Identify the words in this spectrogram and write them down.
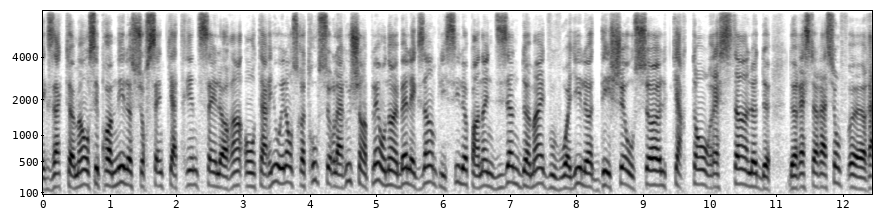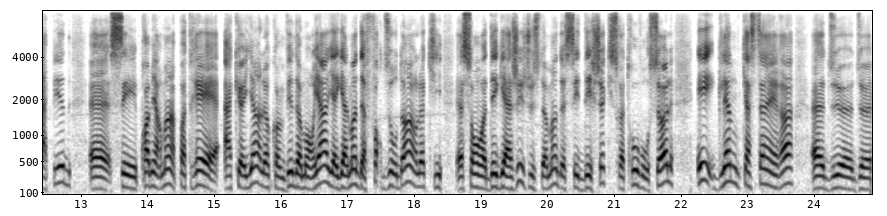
Exactement. On s'est promené là, sur Sainte-Catherine, Saint-Laurent, Ontario. Et là, on se retrouve sur la rue Champlain. On a un bel exemple ici. Là, pendant une dizaine de mètres, vous voyez là, déchets au sol, cartons restants de, de restauration euh, rapide. Euh, c'est premièrement pas très accueillant comme ville de Montréal. Il y a également de fortes odeurs là, qui euh, sont dégagées justement de ces déchets qui se retrouvent au sol. Et Glenn Castanera de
